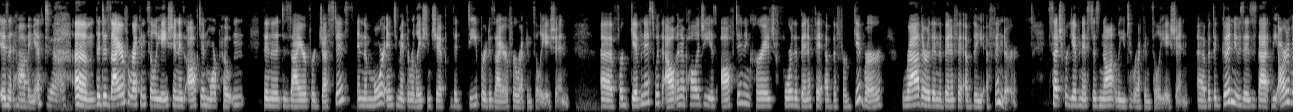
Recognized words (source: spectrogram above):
isn't having it. yeah. Um, the desire for reconciliation is often more potent than the desire for justice. And the more intimate the relationship, the deeper desire for reconciliation. Uh, forgiveness without an apology is often encouraged for the benefit of the forgiver rather than the benefit of the offender. Such forgiveness does not lead to reconciliation. Uh, but the good news is that the art of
